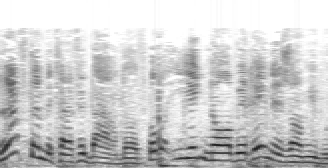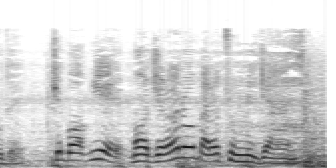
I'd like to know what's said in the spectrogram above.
رفتن به طرف بغداد. بابا این یک نابغه نظامی بوده که باقی ماجرا رو براتون میگم.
